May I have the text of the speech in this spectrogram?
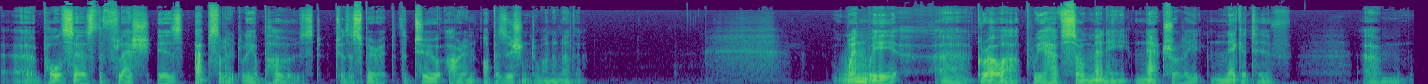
uh, Paul says the flesh is absolutely opposed to the spirit. The two are in opposition to one another. When we uh, grow up, we have so many naturally negative um,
